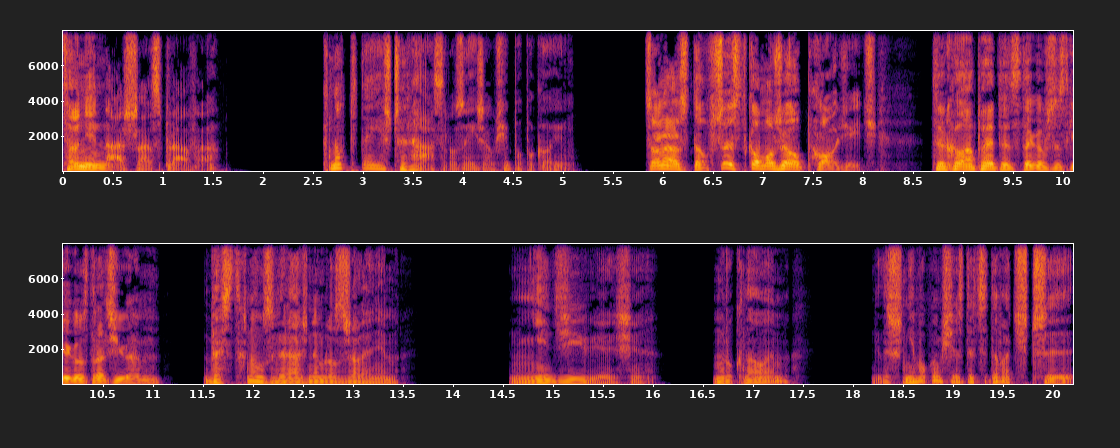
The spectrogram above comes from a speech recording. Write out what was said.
To nie nasza sprawa. Knotte jeszcze raz rozejrzał się po pokoju. Co nas to wszystko może obchodzić? Tylko apetyt z tego wszystkiego straciłem. Westchnął z wyraźnym rozżaleniem. Nie dziwię się. Mruknąłem, gdyż nie mogłem się zdecydować, czy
